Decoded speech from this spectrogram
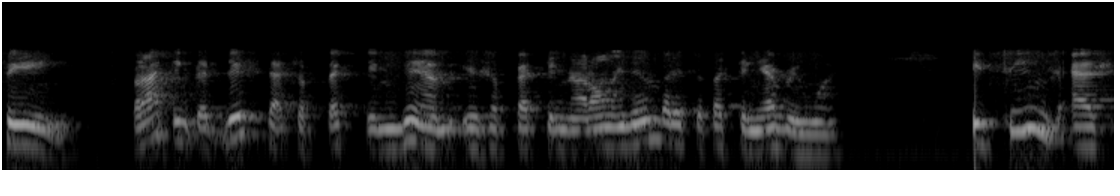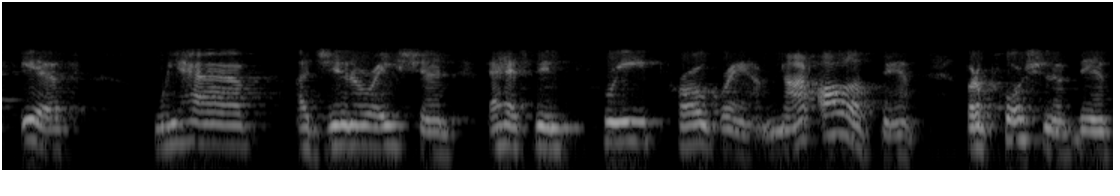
thing. But I think that this that's affecting them is affecting not only them, but it's affecting everyone. It seems as if we have a generation that has been pre programmed, not all of them, but a portion of them,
